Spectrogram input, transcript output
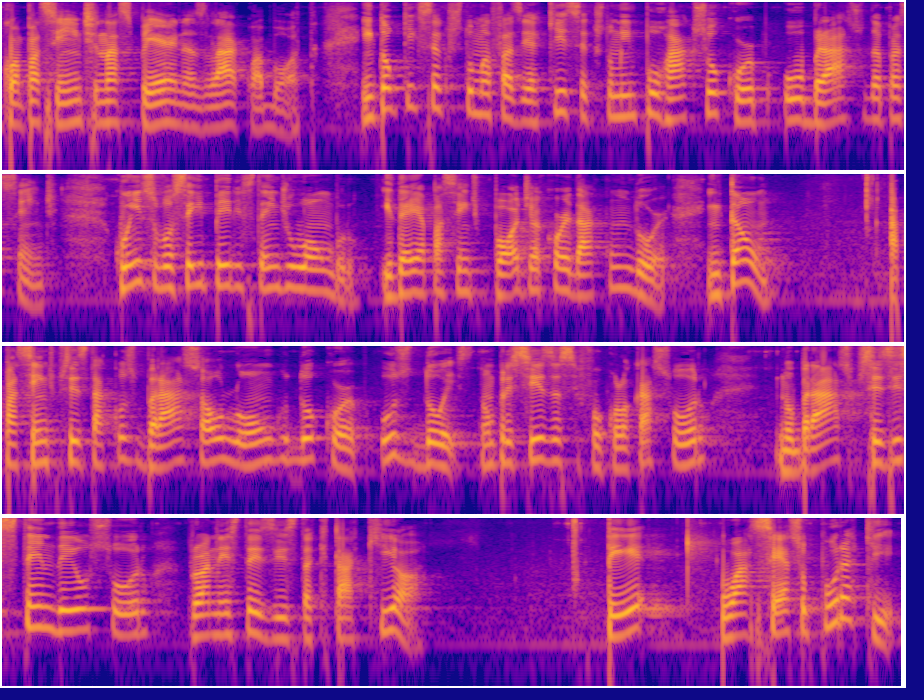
Com a paciente nas pernas, lá com a bota. Então, o que você costuma fazer aqui? Você costuma empurrar com o seu corpo, o braço da paciente. Com isso, você hiperestende o ombro. E daí a paciente pode acordar com dor. Então, a paciente precisa estar com os braços ao longo do corpo. Os dois. Não precisa, se for colocar soro, no braço, precisa estender o soro para o anestesista que está aqui, ó, ter o acesso por aqui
